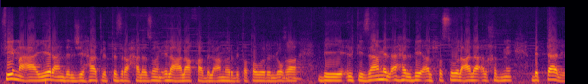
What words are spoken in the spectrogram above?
في معايير عند الجهات اللي بتزرع حلزون لها علاقة بالعمر بتطور اللغة بالتزام الأهل بالحصول على الخدمة، بالتالي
